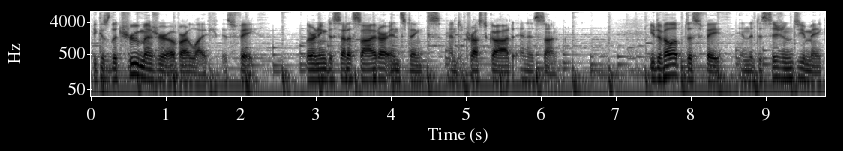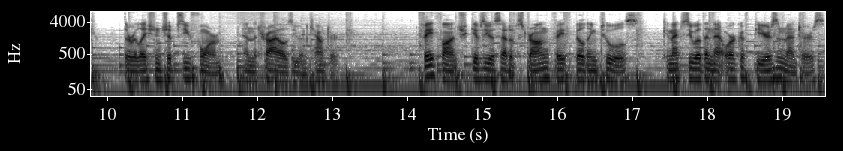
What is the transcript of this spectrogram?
because the true measure of our life is faith, learning to set aside our instincts and to trust God and His Son. You develop this faith in the decisions you make, the relationships you form, and the trials you encounter. Faith Launch gives you a set of strong faith building tools, connects you with a network of peers and mentors,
